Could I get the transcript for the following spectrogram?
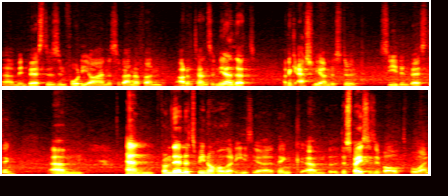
um, investors in 4DI and the Savannah Fund out of Tanzania that I think actually understood seed investing. And from then, it's been a whole lot easier. I think um, the, space has evolved, for one.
